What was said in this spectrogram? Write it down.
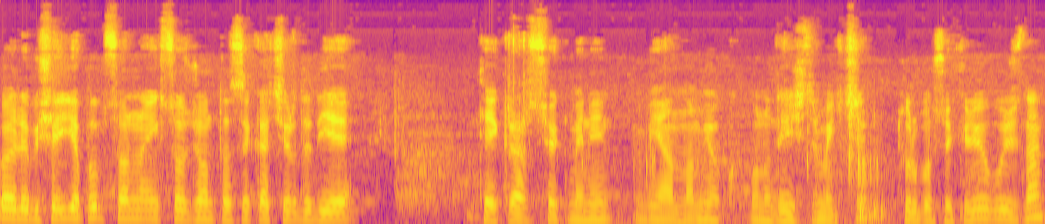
böyle bir şey yapıp sonra egzoz contası kaçırdı diye tekrar sökmenin bir anlamı yok. Bunu değiştirmek için turbo sökülüyor. Bu yüzden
